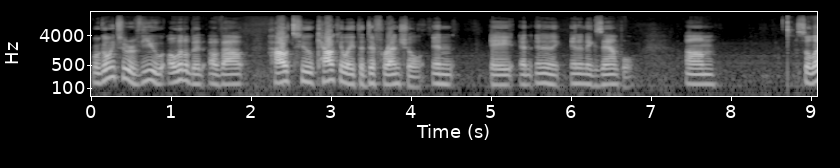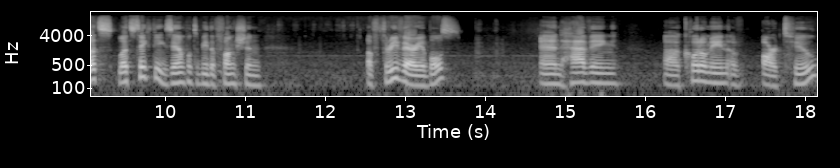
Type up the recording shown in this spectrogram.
we're going to review a little bit about how to calculate the differential in, a, in, in, an, in an example. Um, so let's, let's take the example to be the function of three variables and having a codomain of R2.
